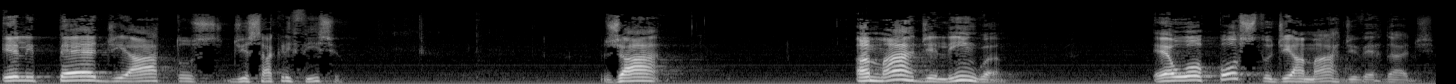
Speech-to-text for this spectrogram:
Ele pede atos de sacrifício. Já amar de língua é o oposto de amar de verdade.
